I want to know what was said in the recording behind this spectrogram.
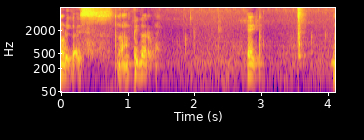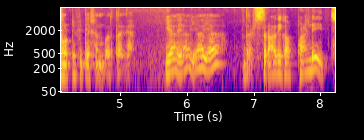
ನೋಡಿ ಗೈಸ್ ನಮ್ಮ ಫಿಗರು ಏಯ್ ನೋಟಿಫಿಕೇಶನ್ ಬರ್ತಾ ಇದೆ. Yeah yeah yeah yeah? That's Radhika Pandit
